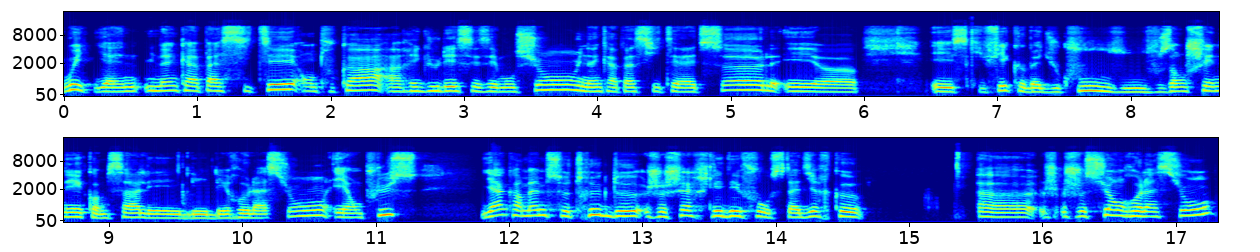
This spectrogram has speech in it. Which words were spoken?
oui, il y a une, une incapacité, en tout cas, à réguler ses émotions, une incapacité à être seul, et, et ce qui fait que, bah, du coup, vous, vous enchaînez comme ça les, les, les relations. Et en plus, il y a quand même ce truc de je cherche les défauts, c'est-à-dire que euh, je, je suis en relation,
